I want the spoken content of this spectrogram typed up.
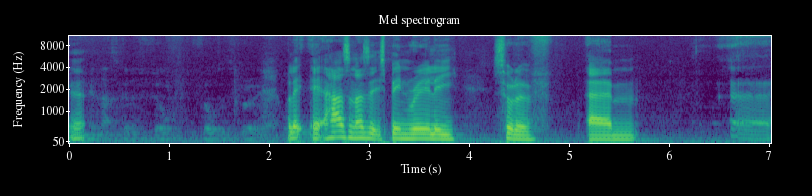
Yeah. you think that's going to fil- Well, it, it hasn't, has it? It's been really sort of. Um, uh,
